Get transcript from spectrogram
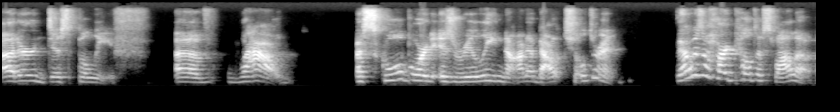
utter disbelief of wow a school board is really not about children that was a hard pill to swallow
